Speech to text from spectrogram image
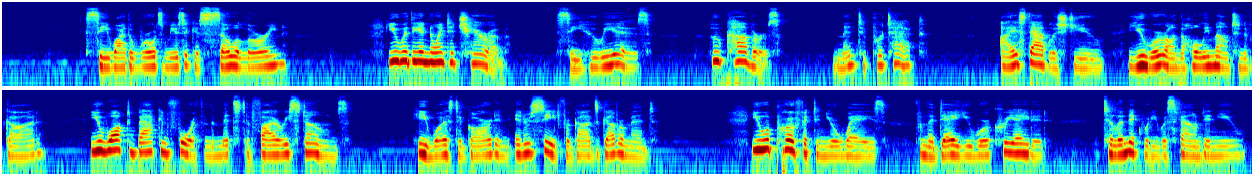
See why the world's music is so alluring? You were the anointed cherub. See who he is. Who covers, meant to protect. I established you. You were on the holy mountain of God. You walked back and forth in the midst of fiery stones. He was to guard and intercede for God's government. You were perfect in your ways from the day you were created, till iniquity was found in you.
